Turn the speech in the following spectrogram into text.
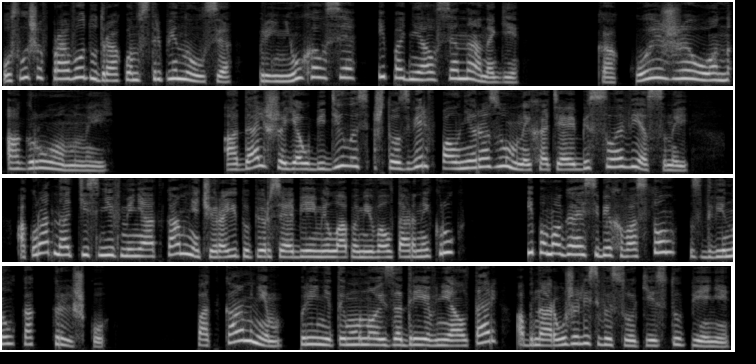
Услышав про воду, дракон встрепенулся, принюхался и поднялся на ноги. Какой же он огромный! А дальше я убедилась, что зверь вполне разумный, хотя и бессловесный. Аккуратно оттеснив меня от камня, чароид уперся обеими лапами в алтарный круг и, помогая себе хвостом, сдвинул как крышку. Под камнем, принятым мной за древний алтарь, обнаружились высокие ступени.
